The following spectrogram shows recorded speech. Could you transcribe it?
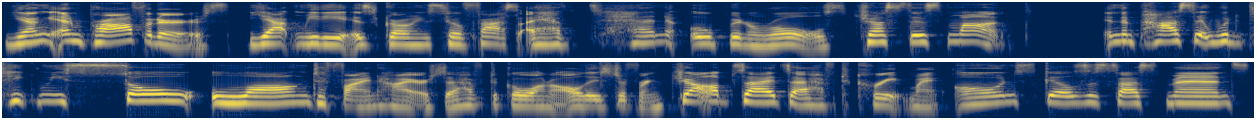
Young and Profiters. Yap Media is growing so fast. I have 10 open roles just this month. In the past, it would take me so long to find hires. I have to go on all these different job sites. I have to create my own skills assessments.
